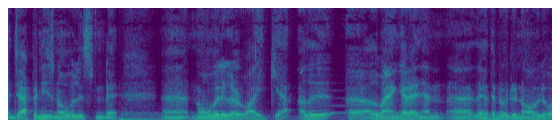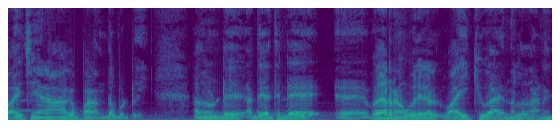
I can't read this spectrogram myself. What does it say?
ജാപ്പനീസ് നോവലിസ്റ്റിന്റെ നോവലുകൾ വായിക്കുക. അത് അത് ഭയങ്കര ഞാൻ അദ്ദേഹത്തിന്റെ ഒരു നോവൽ വായിച്ച് ഞാൻ ആകെ അന്തപ്പെട്ടു പോയി അതുകൊണ്ട് അദ്ദേഹത്തിന്റെ വേറെ നോവലുകൾ വായിക്കുക എന്നുള്ളതാണ്.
